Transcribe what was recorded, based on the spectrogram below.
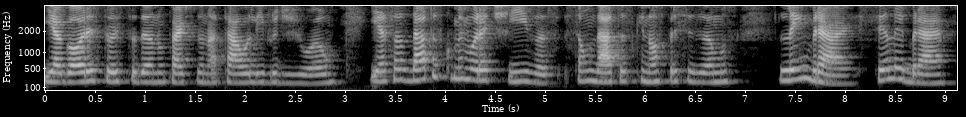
e agora estou estudando perto do Natal o livro de João. E essas datas comemorativas são datas que nós precisamos lembrar, celebrar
